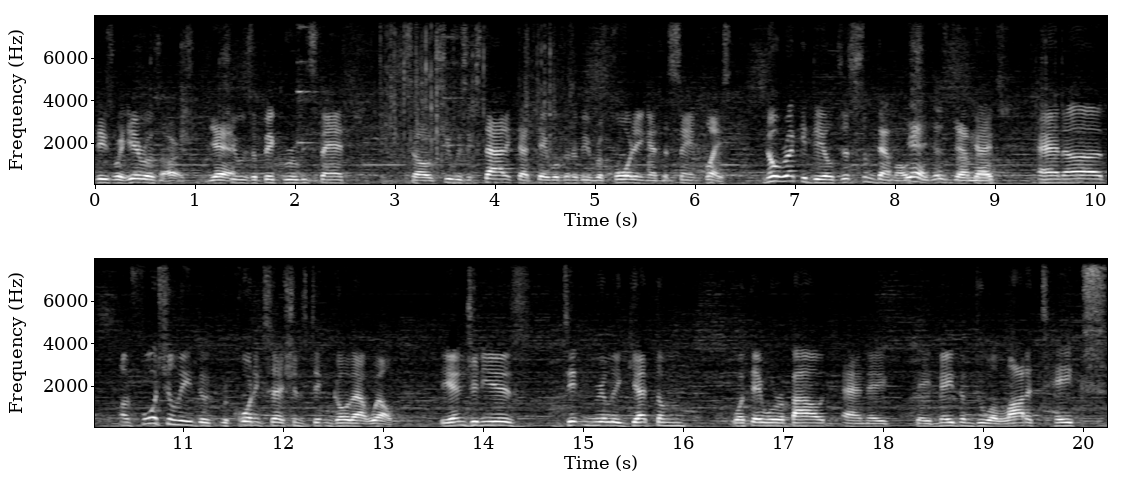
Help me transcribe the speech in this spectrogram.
these were heroes of hers. Yeah. she was a big Groovies fan, so she was ecstatic that they were going to be recording at the same place. No record deal, just some demos. Yeah, just demos. And uh, unfortunately, the recording sessions didn't go that well. The engineers didn't really get them what they were about, and they, they made them do a lot of takes,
